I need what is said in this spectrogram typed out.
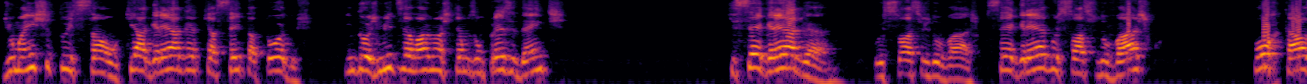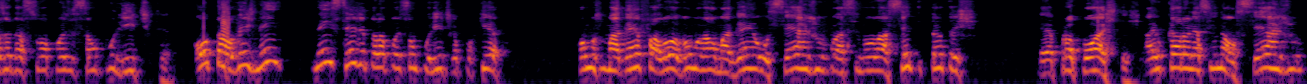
de uma instituição que agrega, que aceita todos. Em 2019 nós temos um presidente que segrega os sócios do Vasco, segrega os sócios do Vasco por causa da sua posição política, ou talvez nem nem seja pela posição política, porque como o Maganha falou, vamos lá, o Maganha, o Sérgio assinou lá cento e tantas é, propostas. Aí o cara olha assim, não, Sérgio,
